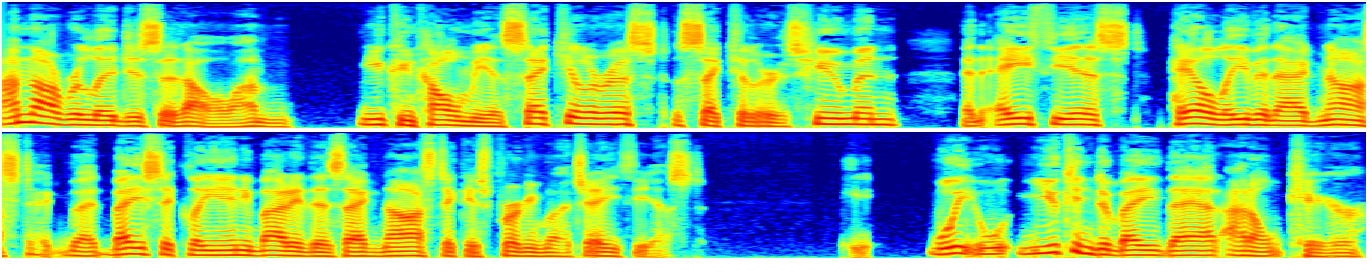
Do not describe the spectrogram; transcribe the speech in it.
I'm not religious at all. I'm you can call me a secularist, a secularist human, an atheist, hell even agnostic, but basically anybody that's agnostic is pretty much atheist we you can debate that. I don't care.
